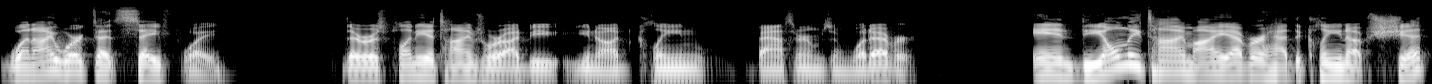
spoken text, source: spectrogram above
When I worked at Safeway, there was plenty of times where I'd be, you know, I'd clean bathrooms and whatever. And the only time I ever had to clean up shit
